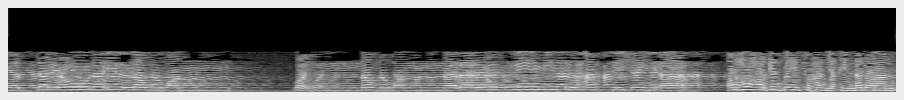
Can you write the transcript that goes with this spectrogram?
يتبعون إلا الظن. وإن الظن لا يغني من الحق شيئا. آنها هرگز به این سخن یقین ندارند.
